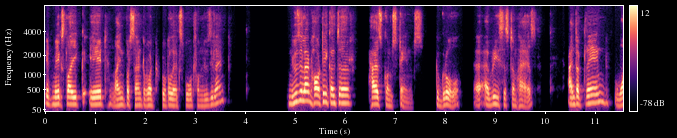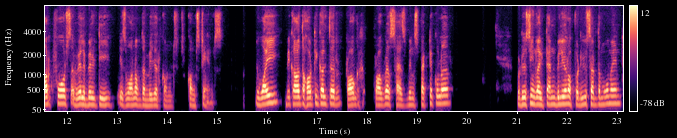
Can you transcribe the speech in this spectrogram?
It makes like 8 9% of our total export from New Zealand. New Zealand horticulture has constraints to grow, uh, every system has. And the trained workforce availability is one of the major constraints. Why? Because the horticulture prog progress has been spectacular, producing like 10 billion of produce at the moment,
